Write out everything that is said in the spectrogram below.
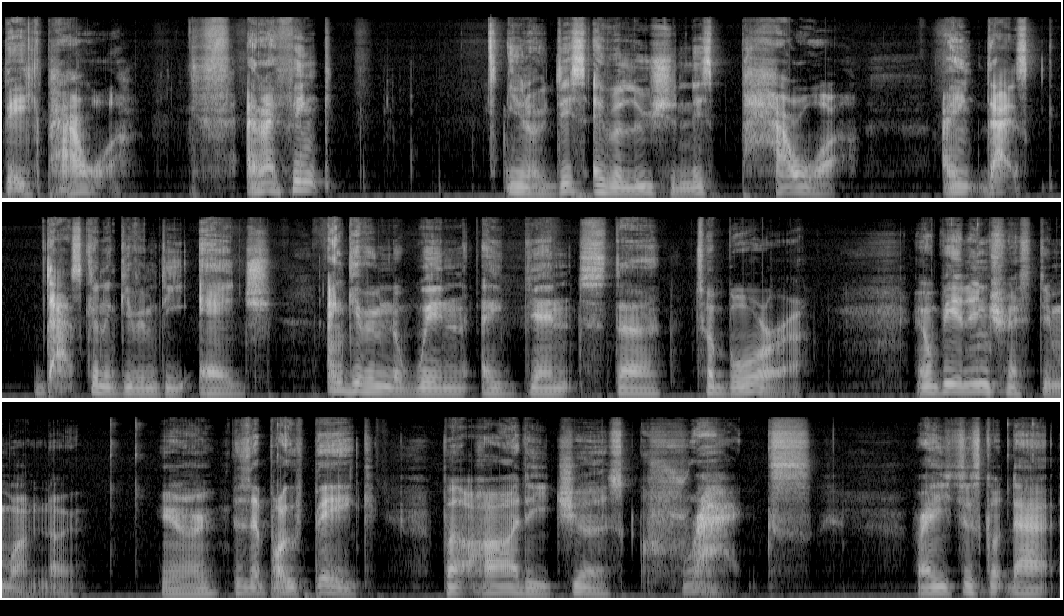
big power. And I think, you know, this evolution, this power, I think that's that's gonna give him the edge and give him the win against uh, Tybura. It'll be an interesting one, though, you know, because they're both big, but Hardy just cracks, right? He's just got that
